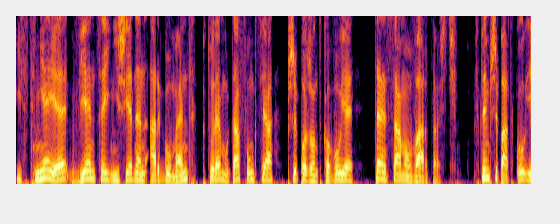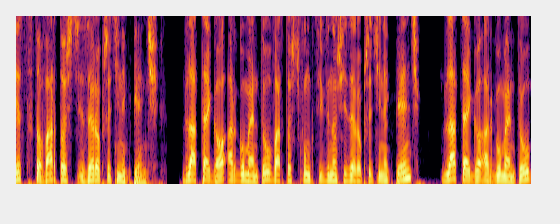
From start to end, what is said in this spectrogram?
istnieje więcej niż jeden argument, któremu ta funkcja przyporządkowuje tę samą wartość. W tym przypadku jest to wartość 0,5. Dla tego argumentu wartość funkcji wynosi 0,5, dla tego argumentu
